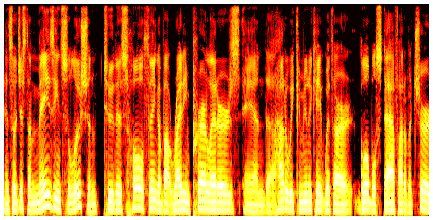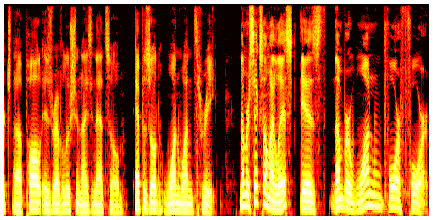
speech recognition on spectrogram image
And so, just amazing solution to this whole thing about writing prayer letters and uh, how do we communicate with our global staff out of a church. Uh, Paul is revolutionizing that. So, episode 113. Number six on my list is number 144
